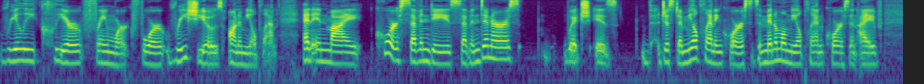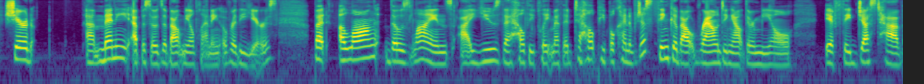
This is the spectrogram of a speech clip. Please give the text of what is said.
really clear framework for ratios on a meal plan. And in my course, Seven Days, Seven Dinners, which is just a meal planning course, it's a minimal meal plan course, and I've shared uh, many episodes about meal planning over the years. But along those lines, I use the healthy plate method to help people kind of just think about rounding out their meal if they just have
